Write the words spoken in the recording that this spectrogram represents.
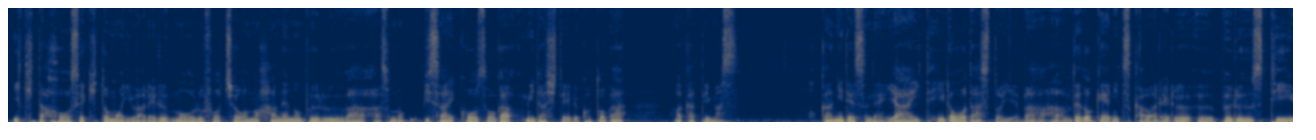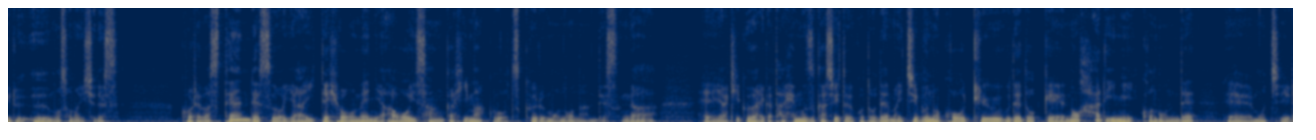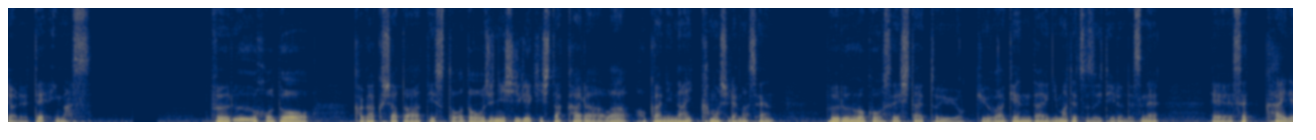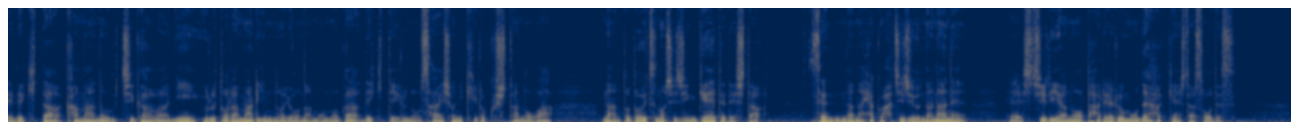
生きた宝石とも言われるモールフォ調の羽のブルーはその微細構造が生み出していることが分かっています。他にですね、焼いて色を出すといえば腕時計に使われるブルースティールもその一種です。これはステンレスを焼いて表面に青い酸化皮膜を作るものなんですが、えー、焼き具合が大変難しいということで、まあ、一部の高級腕時計の針に好んで、えー、用いられています。ブルーほど科学者とアーティストを同時に刺激したカラーは他にないかもしれません。ブルーを合成したいという欲求は現代にまで続いているんですね。えー、石灰でできた釜の内側にウルトラマリンのようなものができているのを最初に記録したのはなんとドイツの詩人ゲーテでした。1787年、えー、シチリアのパレルモで発見したそうです。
